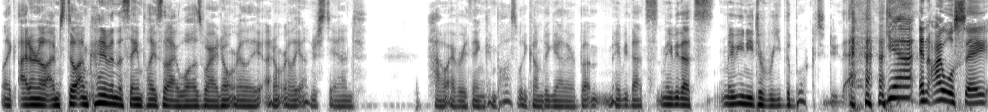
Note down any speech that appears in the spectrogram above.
Like I don't know. I'm still. I'm kind of in the same place that I was, where I don't really. I don't really understand how everything can possibly come together. But maybe that's. Maybe that's. Maybe you need to read the book to do that. yeah, and I will say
